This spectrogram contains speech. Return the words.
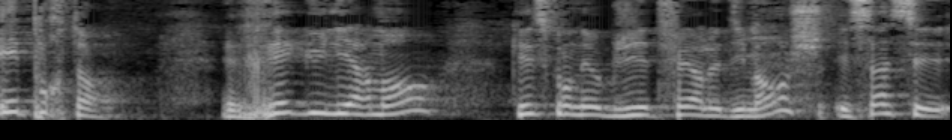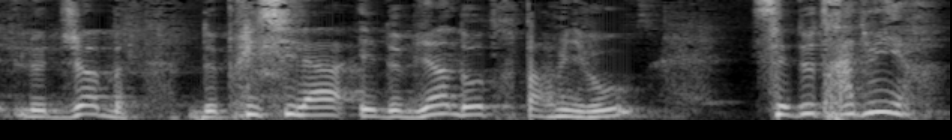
Et pourtant, régulièrement, qu'est-ce qu'on est obligé de faire le dimanche? Et ça, c'est le job de Priscilla et de bien d'autres parmi vous, c'est de traduire.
